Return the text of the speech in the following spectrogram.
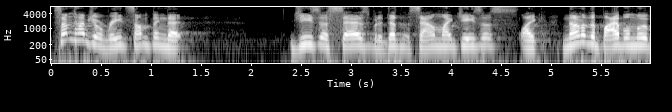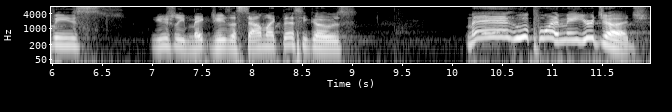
Sometimes you'll read something that Jesus says, but it doesn't sound like Jesus. Like, none of the Bible movies usually make Jesus sound like this. He goes, Man, who appointed me your judge?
